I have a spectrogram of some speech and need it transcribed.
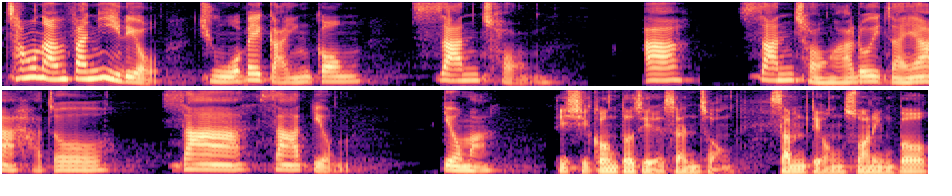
超难翻译了。像我要甲因讲三重啊，三重啊，你知影下做三三重对吗？你是讲倒一个三重？三重山林堡。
